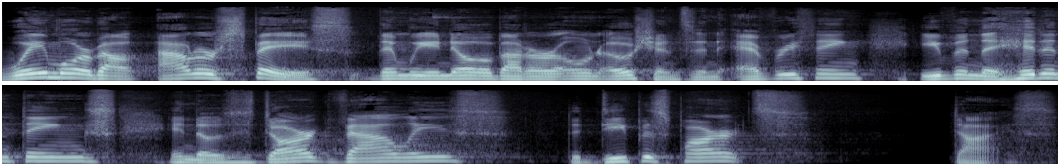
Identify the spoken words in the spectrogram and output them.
way more about outer space than we know about our own oceans and everything, even the hidden things in those dark valleys, the deepest parts, dies.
